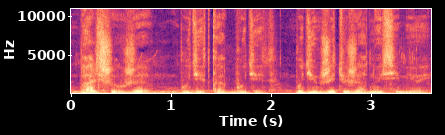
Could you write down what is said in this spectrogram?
Дальше уже будет как будет. Будем жить уже одной семьей.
